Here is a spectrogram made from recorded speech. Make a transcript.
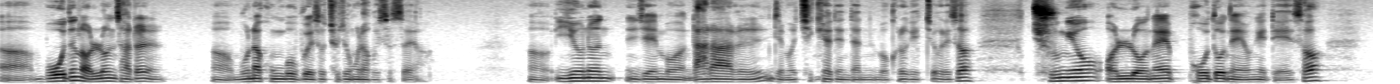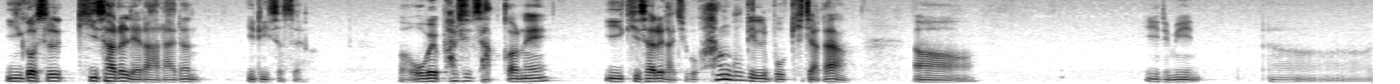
어, 모든 언론사를 어, 문화공보부에서 조종을 하고 있었어요. 어, 이유는 이제 뭐 나라를 이제 뭐 지켜야 된다는 뭐 그러겠죠. 그래서 중요 언론의 보도 내용에 대해서 이것을 기사를 내라라는 일이 있었어요. 584건의 이 기사를 가지고 한국일보 기자가 어 이름이 어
